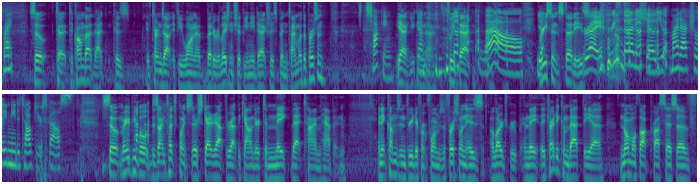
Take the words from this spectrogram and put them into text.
Right. Right. So to to combat that, because it turns out if you want a better relationship, you need to actually spend time with a person. shocking. Yeah, you can Yeah. Uh, tweet that. Wow. Recent studies. Right. Recent studies show you might actually need to talk to your spouse. So married people design touch points that are scattered out throughout the calendar to make that time happen. And it comes in three different forms. The first one is a large group, and they, they try to combat the uh, normal thought process of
